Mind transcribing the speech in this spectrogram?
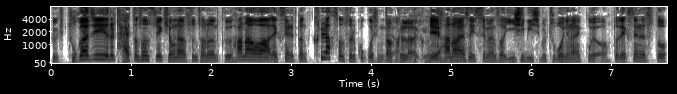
그 두 가지를 다 했던 선수 중에 기억나는 선수는 저는 그 한화와 넥센에 했던 클락 선수를 꼽고 싶네요. 덕 클락이요. 예, 한화에서 있으면서 20, 20을 두 번이나 했고요. 또 넥센에서도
